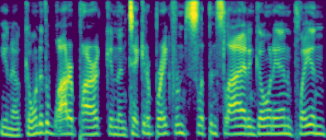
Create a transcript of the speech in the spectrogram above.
you know going to the water park and then taking a break from slip and slide and going in and playing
